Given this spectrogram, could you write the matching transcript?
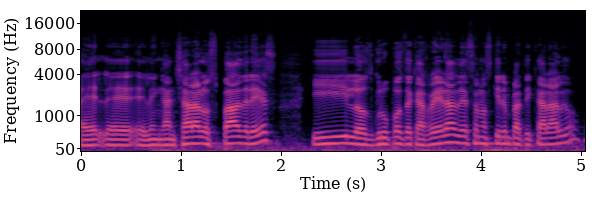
el, el enganchar a los padres y los grupos de carrera, ¿de eso nos quieren platicar algo?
